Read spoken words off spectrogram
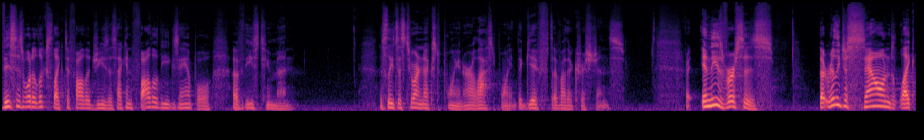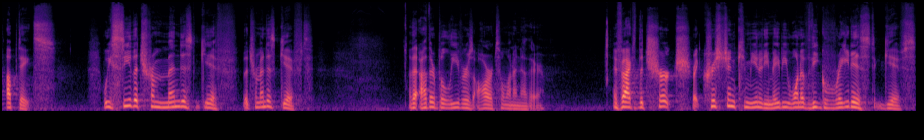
This is what it looks like to follow Jesus. I can follow the example of these two men. This leads us to our next point, or our last point the gift of other Christians. In these verses that really just sound like updates, we see the tremendous gift, the tremendous gift that other believers are to one another. In fact, the church, right, Christian community, may be one of the greatest gifts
